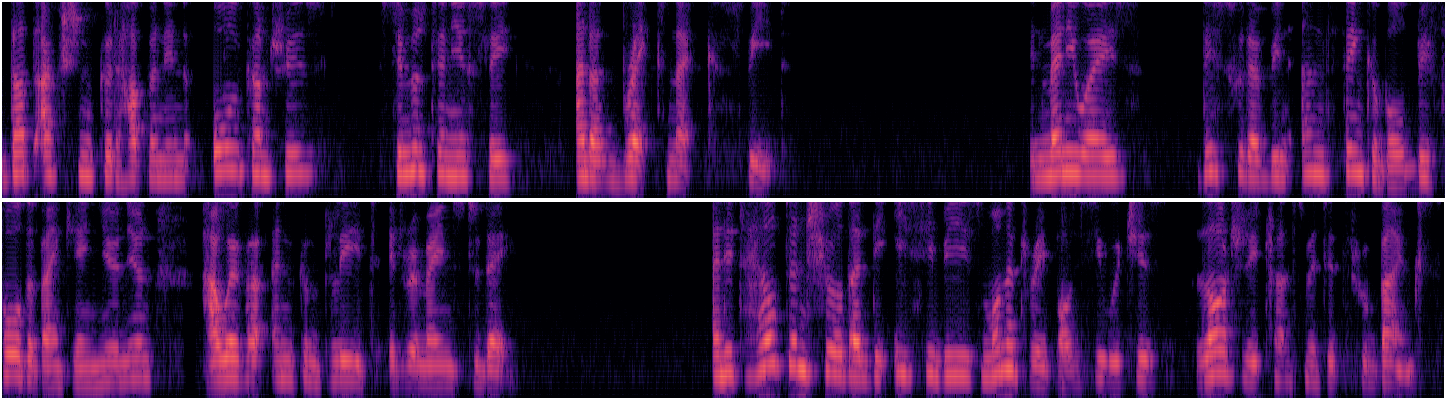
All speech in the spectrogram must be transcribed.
that action could happen in all countries simultaneously and at breakneck speed. In many ways, this would have been unthinkable before the banking union, however incomplete it remains today. And it helped ensure that the ECB's monetary policy, which is largely transmitted through banks,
